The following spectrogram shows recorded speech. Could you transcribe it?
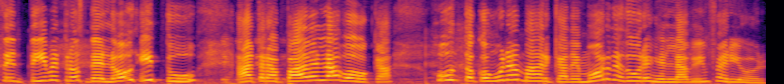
centímetros de longitud atrapada en la boca junto con una marca de mordedura en el labio inferior.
